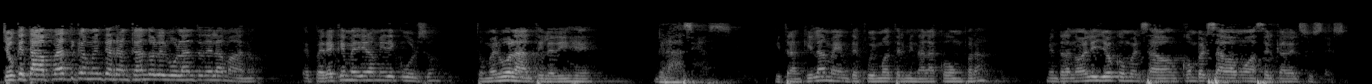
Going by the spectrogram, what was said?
yo que estaba prácticamente arrancándole el volante de la mano, esperé que me diera mi discurso tomé el volante y le dije, gracias. Y tranquilamente fuimos a terminar la compra, mientras Noel y yo conversábamos, acerca del suceso.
